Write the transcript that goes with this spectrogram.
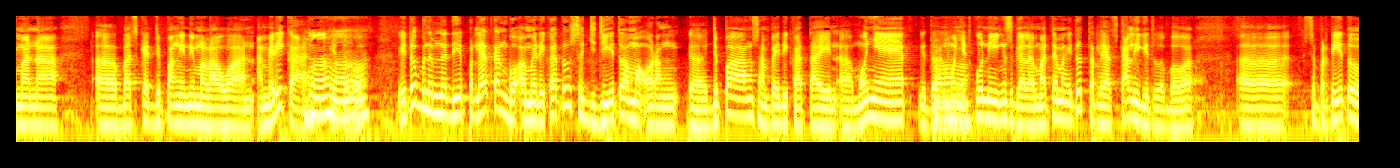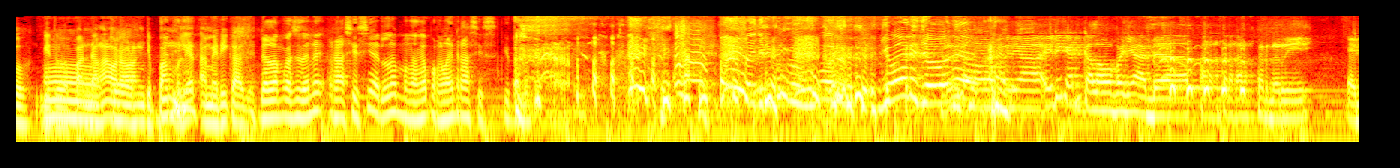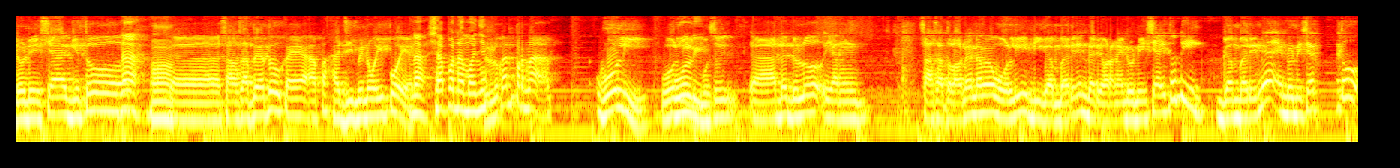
eh, basket Jepang ini melawan Amerika gitu. Itu benar-benar diperlihatkan bahwa Amerika tuh sejijik itu sama orang eh, Jepang sampai dikatain eh, monyet gitu, kan, monyet kuning segala macam itu terlihat sekali gitu loh bahwa eh, seperti itu gitu loh, pandangan orang-orang Jepang melihat Amerika gitu. Dalam kasus ini rasisnya adalah menganggap orang lain rasis gitu. Aduh, saya jadi bingung. Gimana jawabannya? Ini kan kalau umpamanya ada karakter-karakter dari Indonesia gitu. Nah. eh, salah satunya tuh kayak apa Hajime no Ippo ya. Nah, siapa namanya? Dulu kan pernah Woli, Woli. Woli. Musuh eh, ada dulu yang salah satu lawannya namanya Woli digambarin dari orang Indonesia itu digambarinnya Indonesia itu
